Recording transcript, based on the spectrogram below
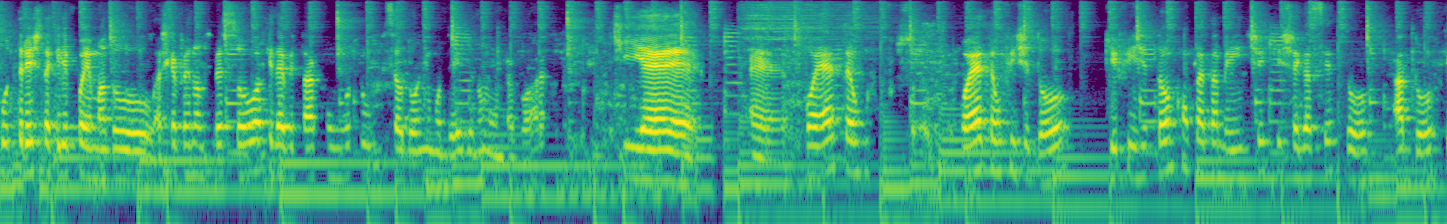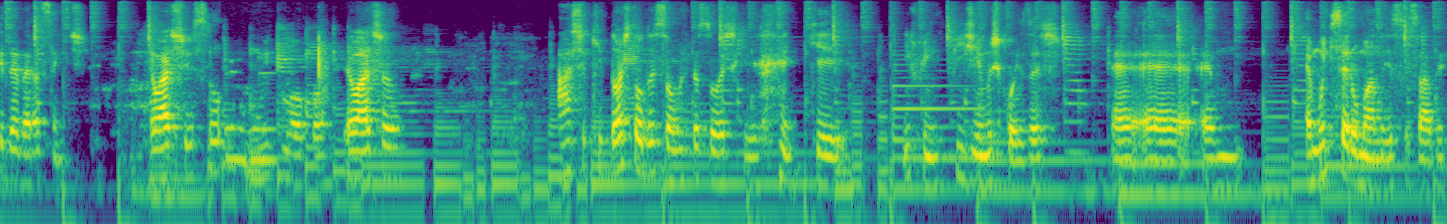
o trecho daquele poema do, acho que é Fernando Pessoa, que deve estar com outro pseudônimo dele, não lembro agora, que é, é, poeta é um poeta é um fingidor que finge tão completamente que chega a ser dor, a dor que devera sente. Eu acho isso muito louco. Eu acho acho que nós todos somos pessoas que, que enfim, fingimos coisas. É, é, é, é muito ser humano isso, sabe?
